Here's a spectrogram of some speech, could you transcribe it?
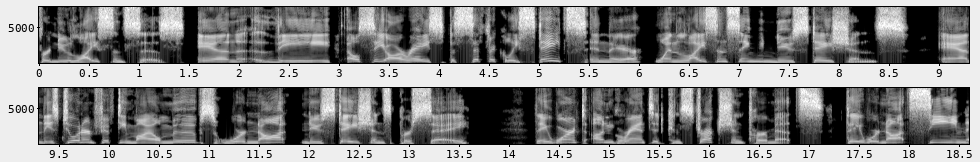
for new licenses. And the LCRA specifically states in there when licensing new stations. And these 250 mile moves were not new stations per se. They weren't ungranted construction permits. They were not seen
